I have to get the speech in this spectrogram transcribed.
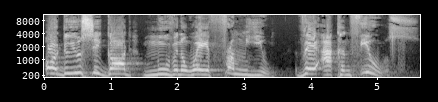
Or do you see God moving away from you? They are confused.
